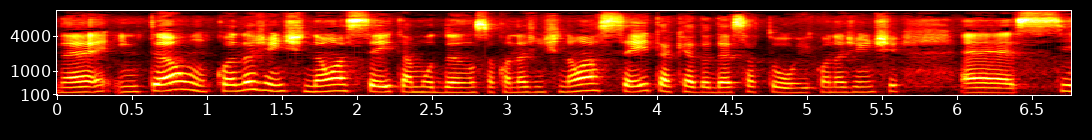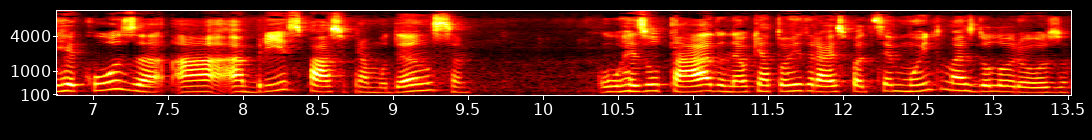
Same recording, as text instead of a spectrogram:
Né? Então, quando a gente não aceita a mudança, quando a gente não aceita a queda dessa torre, quando a gente é, se recusa a abrir espaço para mudança, o resultado, né, o que a torre traz pode ser muito mais doloroso,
